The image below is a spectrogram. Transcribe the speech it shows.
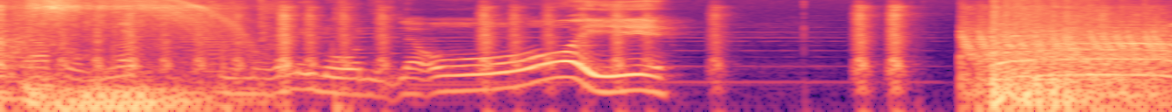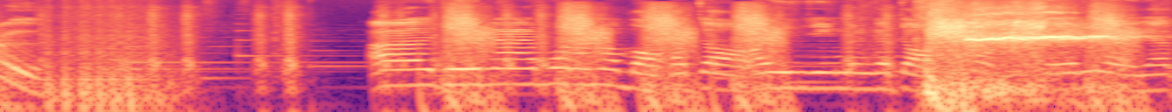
นะครับผมแล้วทีมมันก็ไม่โดนอีกแล้วโอ้ย เอ้ยเอาจริงนะพวกนั้นมาบอกกระจอกเอาจริงๆมันกระจอกทั้งหมดเซิร์ฟเนี่ย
